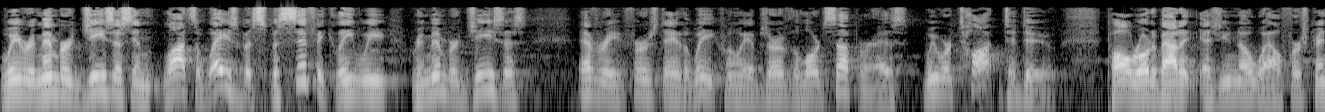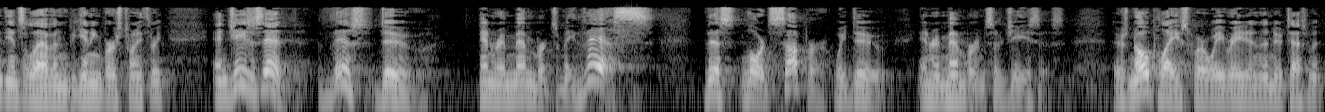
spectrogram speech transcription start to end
We remember Jesus in lots of ways, but specifically we remember Jesus every first day of the week when we observe the Lord's Supper, as we were taught to do. Paul wrote about it, as you know well, 1 Corinthians 11, beginning verse 23. And Jesus said, This do in remembrance of me. This, this Lord's Supper we do in remembrance of Jesus. There's no place where we read in the New Testament,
